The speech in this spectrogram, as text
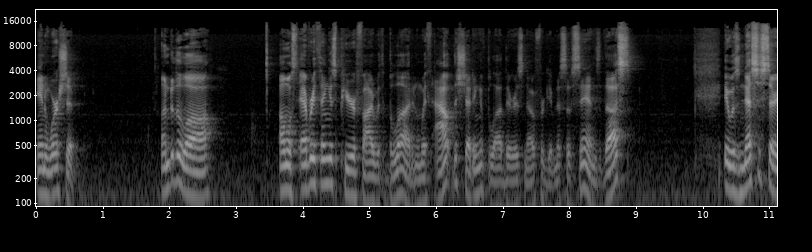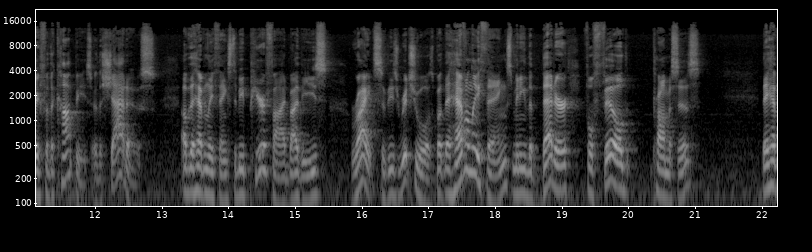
in worship. Under the law, almost everything is purified with blood, and without the shedding of blood, there is no forgiveness of sins. Thus, it was necessary for the copies or the shadows of the heavenly things to be purified by these rites, of these rituals. But the heavenly things, meaning the better fulfilled promises, they have,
